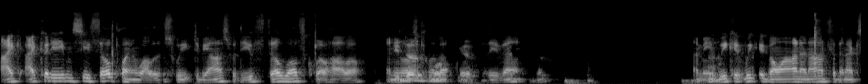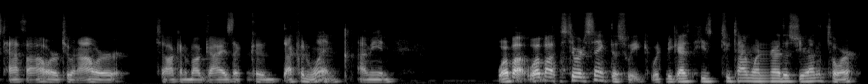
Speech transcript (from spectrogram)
I I could even see Phil playing well this week. To be honest with you, Phil loves Quail Hollow, and he, He loves coming love- yeah. the event. I mean, Hmm. we could we could go on and on for the next half hour to an hour talking about guys that could that could win. I mean, what about what about Stewart Cink this week? Do you guys? He's two time winner this year on the tour.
